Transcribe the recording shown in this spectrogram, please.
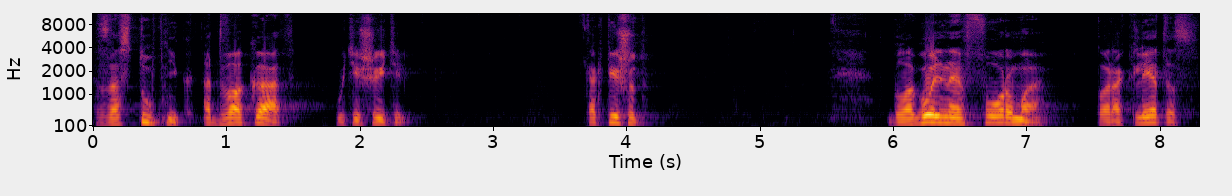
заступник, адвокат, утешитель. Как пишут, глагольная форма параклетос,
